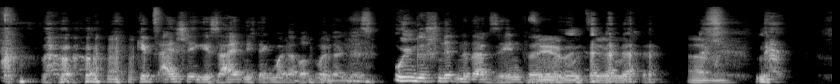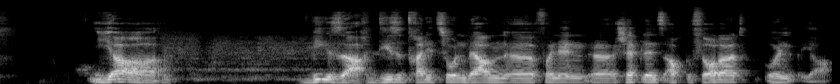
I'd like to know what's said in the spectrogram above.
gibt's einschlägige Seiten. Ich denke mal, da wird man dann das ungeschnittene Werk sehen sehr können. gut, sehr gut. Ähm, Ja, wie gesagt, diese Traditionen werden äh, von den äh, Chaplains auch gefördert und ja,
